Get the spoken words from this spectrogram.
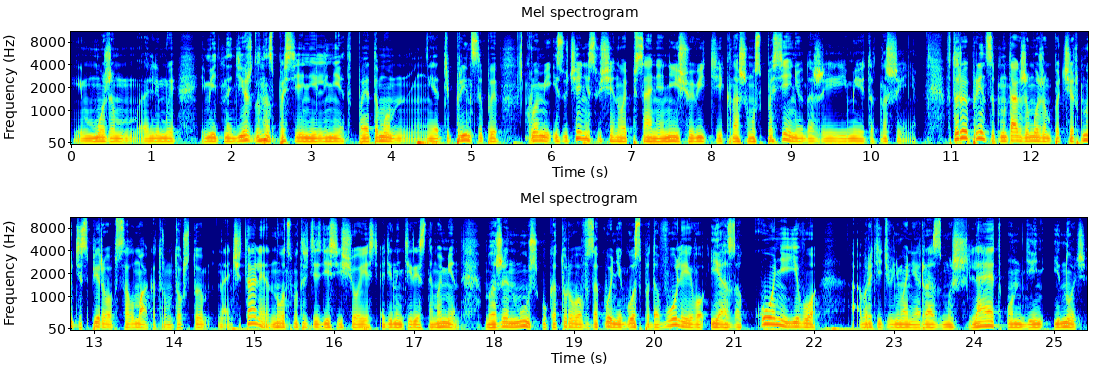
и можем ли мы иметь надежду на спасение или нет. Поэтому эти принципы, кроме изучения Священного Писания, они еще, видите, к нашему спасению даже имеют отношение. Второй принцип мы также можем подчеркнуть из первого псалма, который мы только что э, читали. Ну вот смотрите, здесь еще есть один интересный момент. «Блажен муж, у которого в законе Господа воля его, и о законе законе его, обратите внимание, размышляет он день и ночь.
